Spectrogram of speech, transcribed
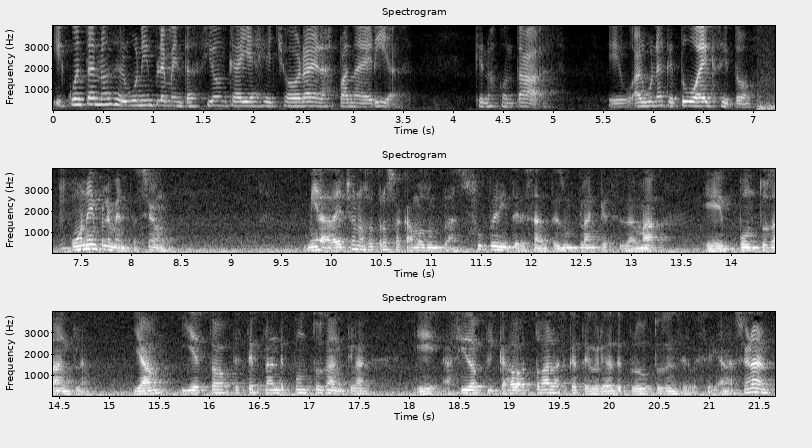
Y cuéntanos de alguna implementación que hayas hecho ahora en las panaderías que nos contabas? Eh, ¿Alguna que tuvo éxito? Una implementación. Mira, de hecho nosotros sacamos un plan súper interesante, es un plan que se llama eh, Puntos Ancla, ¿ya? Y esto, este plan de Puntos Ancla eh, ha sido aplicado a todas las categorías de productos en Cervecería Nacional,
